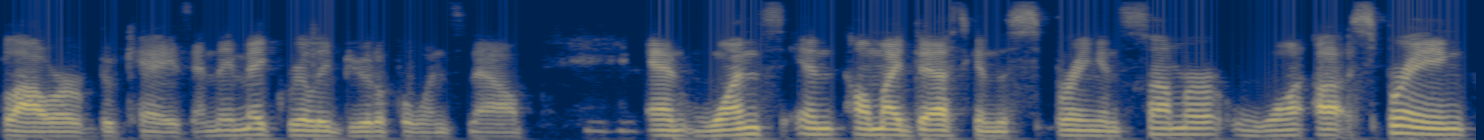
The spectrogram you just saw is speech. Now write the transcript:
flower bouquets, and they make really beautiful ones now. And one's in on my desk in the spring and summer. One uh, spring,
